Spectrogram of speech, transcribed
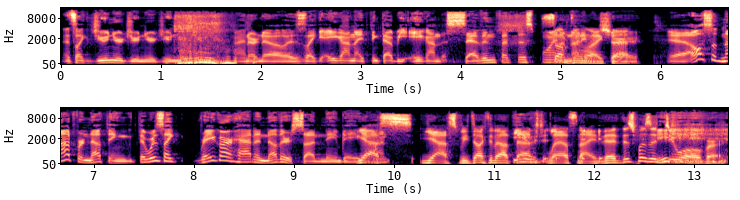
It's like junior, junior, junior, junior. I don't know. It's like Aegon. I think that would be Aegon the seventh at this point. I'm not Something even like sure. that. Yeah. Also, not for nothing. There was like Rhaegar had another son named Aegon. Yes, yes, we talked about that was- last night. This was a do-over.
